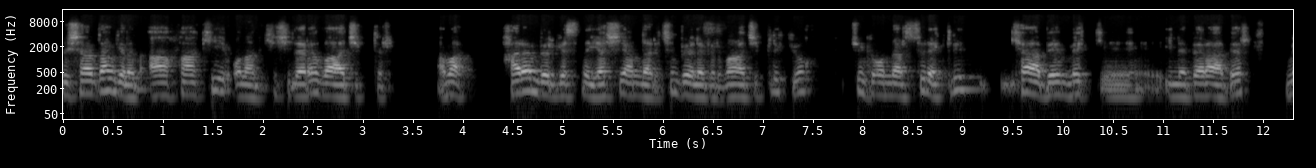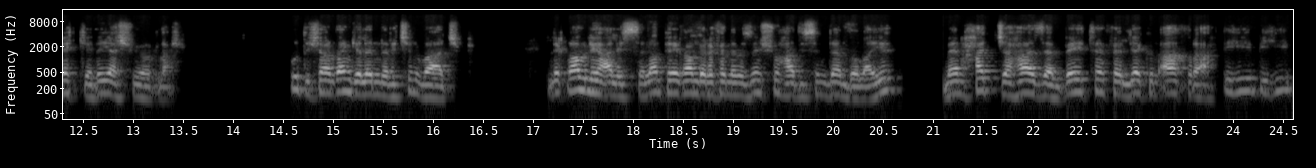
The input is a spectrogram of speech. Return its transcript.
dışarıdan gelen afaki olan kişilere vaciptir. Ama harem bölgesinde yaşayanlar için böyle bir vaciplik yok. Çünkü onlar sürekli Kabe, Mekke ile beraber Mekke'de yaşıyorlar. Bu dışarıdan gelenler için vacip. Likavlihi aleyhisselam Peygamber Efendimizin şu hadisinden dolayı men hacca hazel beyte felyekun ahire ahdihi bihi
